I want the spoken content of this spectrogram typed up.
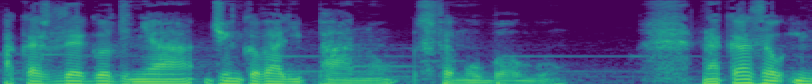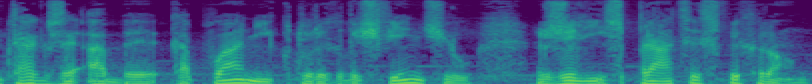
a każdego dnia dziękowali Panu, swemu Bogu. Nakazał im także, aby kapłani, których wyświęcił, żyli z pracy swych rąk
